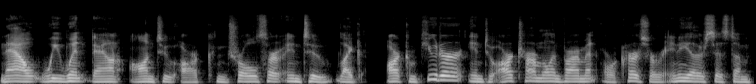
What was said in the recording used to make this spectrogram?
Now we went down onto our control server, into like our computer into our terminal environment or cursor or any other system,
